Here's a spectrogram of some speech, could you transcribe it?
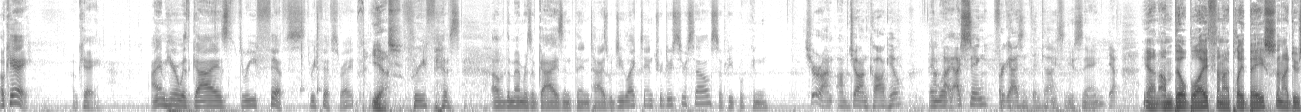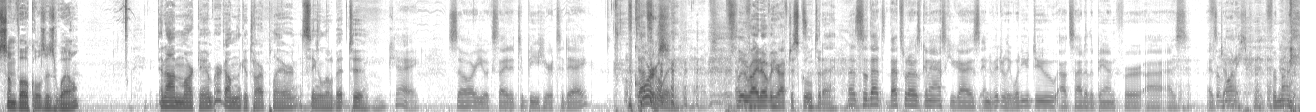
Okay, okay. I am here with guys three fifths, three fifths, right? Yes. Three fifths of the members of Guys in Thin Ties. Would you like to introduce yourselves so people can? Sure, I'm, I'm John Coghill. And And what- I, I sing for Okay. Guys in Thin Ties. You, you sing. Yeah. Yeah, and I'm Bill Blythe, and I play bass, and I do some vocals as well. And I'm Mark Amberg. I'm the guitar player and sing a little bit too. Okay. So, are you excited to be here today? Of course. Definitely. Flew right over here after school today. Uh, so that's that's what I was going to ask you guys individually. What do you do outside of the band for uh, as as For jobs? money. For, for money.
